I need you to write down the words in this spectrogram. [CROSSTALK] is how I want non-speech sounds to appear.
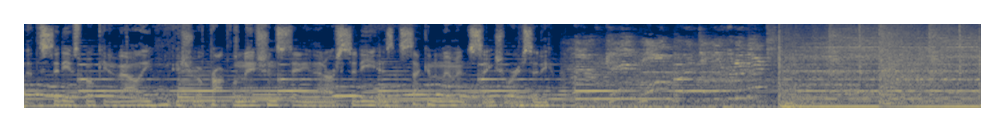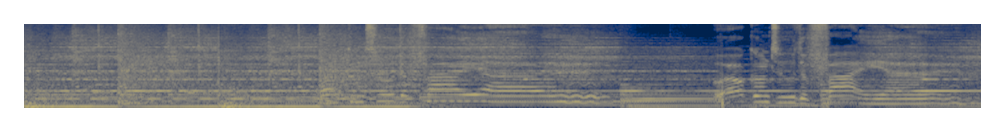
recommending that the City of Spokane Valley issue a proclamation stating that our city is a Second Amendment sanctuary city. Welcome to the fire. Welcome to the fire.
